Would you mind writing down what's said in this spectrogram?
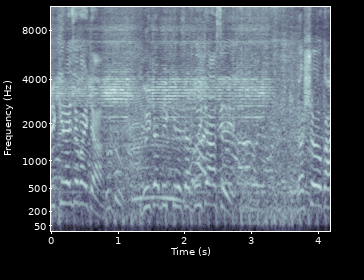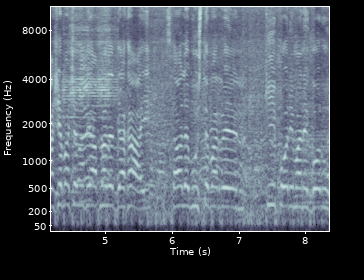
বিক্রি হয়েছে কয়টা? দুইটা বিক্রি হয়েছে আর দুইটা আছে। দর্শক আশেপাশে যদি আপনাদের দেখাই তাহলে বুঝতে পারবেন কি পরিমাণে গরু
